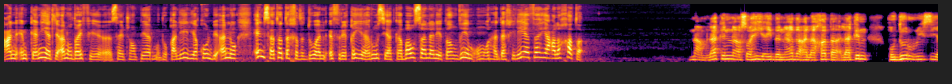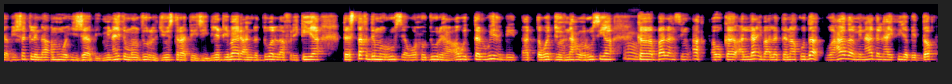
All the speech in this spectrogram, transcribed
عن إمكانية لأنه ضيفي سيد جان بيير منذ قليل يقول بأنه إن ستتخذ الدول الإفريقية روسيا كبوصلة لتنظيم أمورها الداخلية فهي على خطأ. نعم لكن صحيح أيضا هذا على خطأ لكن حضور روسيا بشكل عام هو إيجابي من حيث المنظور الجيوستراتيجي. باعتبار أن الدول الأفريقية تستخدم روسيا وحضورها أو التلويح بالتوجه نحو روسيا كبالانسنج أكت أو كاللعب على التناقضات. وهذا من هذا الحيثية بالضبط.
